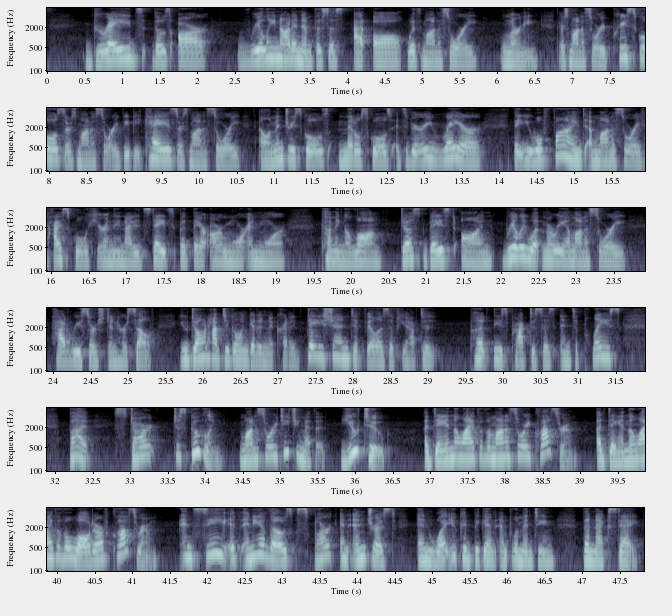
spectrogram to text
grades. Those are really not an emphasis at all with Montessori learning. There's Montessori preschools, there's Montessori VPKs, there's Montessori elementary schools, middle schools. It's very rare that you will find a Montessori high school here in the United States, but there are more and more coming along just based on really what Maria Montessori had researched in herself. You don't have to go and get an accreditation to feel as if you have to put these practices into place, but start just Googling Montessori teaching method, YouTube, a day in the life of a Montessori classroom, a day in the life of a Waldorf classroom, and see if any of those spark an interest in what you could begin implementing the next day.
